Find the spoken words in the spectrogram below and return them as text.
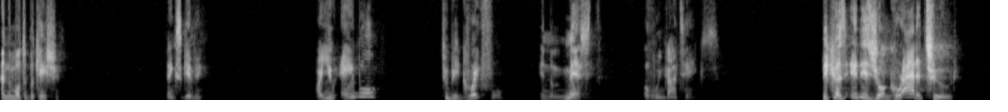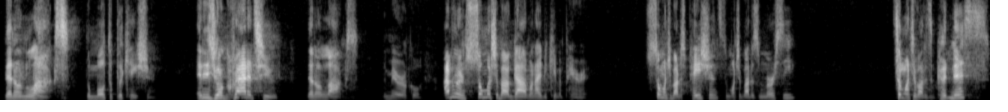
and the multiplication? Thanksgiving. Are you able to be grateful in the midst of when God takes? Because it is your gratitude that unlocks the multiplication. It is your gratitude that unlocks the miracle. I've learned so much about God when I became a parent. So much about his patience, so much about his mercy, so much about his goodness.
